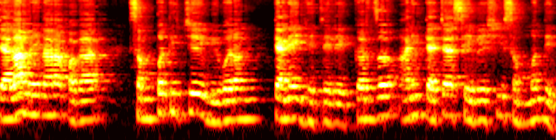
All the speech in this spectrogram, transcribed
त्याला मिळणारा पगार संपत्तीचे विवरण त्याने घेतलेले कर्ज आणि त्याच्या सेवेशी संबंधित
